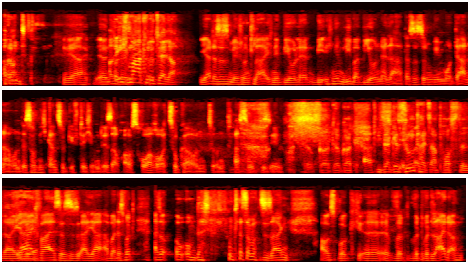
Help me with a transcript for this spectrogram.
und, ja, also ich mag Nutella. Ja, das ist mir schon klar. Ich nehme Bio, ich nehme lieber Bionella. Das ist irgendwie moderner und ist auch nicht ganz so giftig und ist auch aus Rohrrohrzucker und, und hast du nicht gesehen. Gott, oh Gott, oh Gott. Ja, Dieser Gesundheitsapostel da. Ja, ich weiß, das ist, ja, aber das wird, also, um, um das, um das nochmal zu sagen, Augsburg, äh, wird, wird, wird leider,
